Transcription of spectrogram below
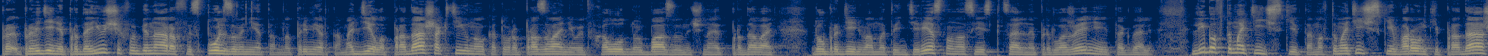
проведение продающих вебинаров, использование, там, например, там, отдела продаж активного, который прозванивает в холодную базу и начинает продавать. Добрый день, вам это интересно, у нас есть специальное предложение и так далее. Либо автоматические, там, автоматические воронки продаж,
